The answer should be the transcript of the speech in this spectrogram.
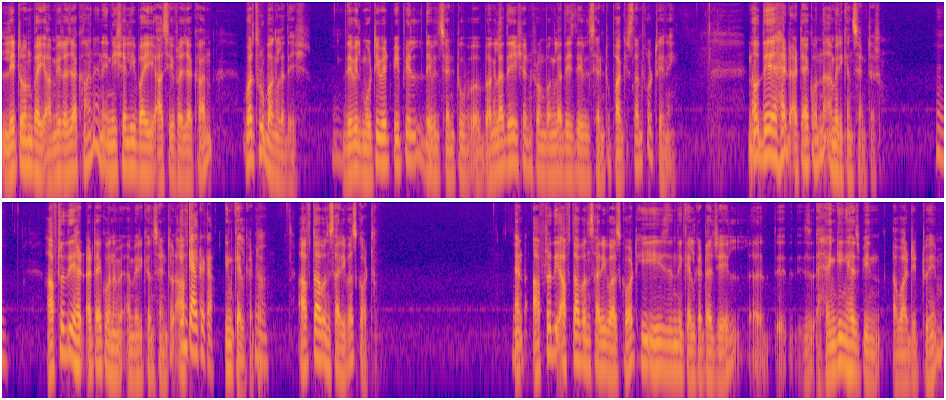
later on by Amir Raja Khan and initially by Asif Raja Khan were through Bangladesh. They will motivate people, they will send to uh, Bangladesh, and from Bangladesh they will send to Pakistan for training. Now they had attack on the American center. Hmm. After they had attack on American center In af- Calcutta. in Calcutta, hmm. Aftab Ansari was caught. Hmm. And after the Aftab Ansari was caught, he is in the Calcutta jail. Uh, hanging has been awarded to him,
